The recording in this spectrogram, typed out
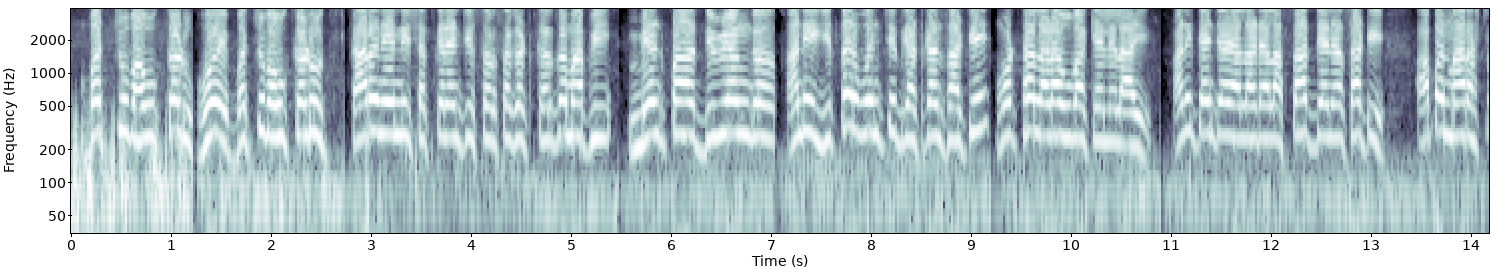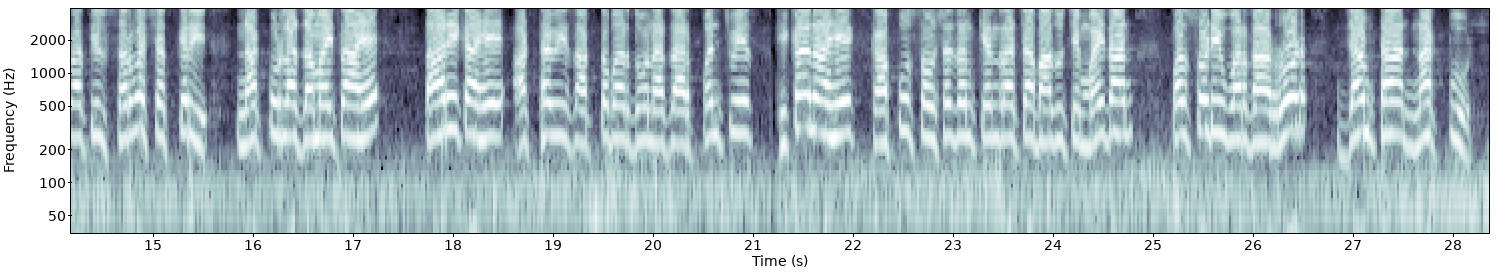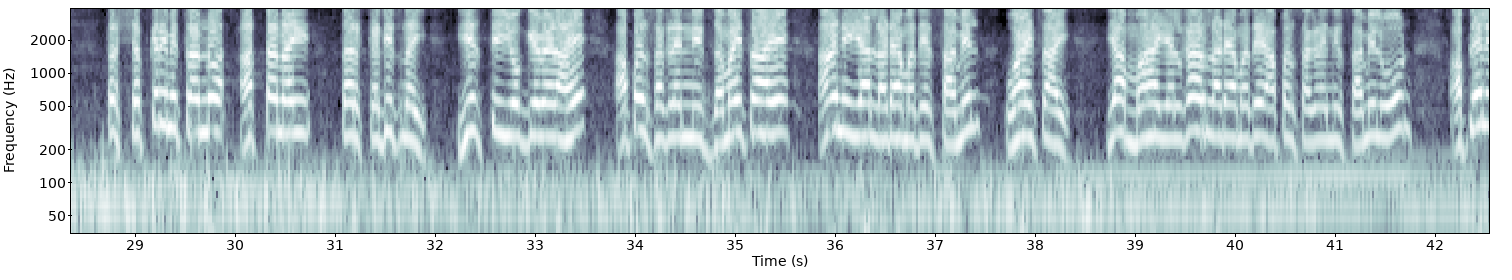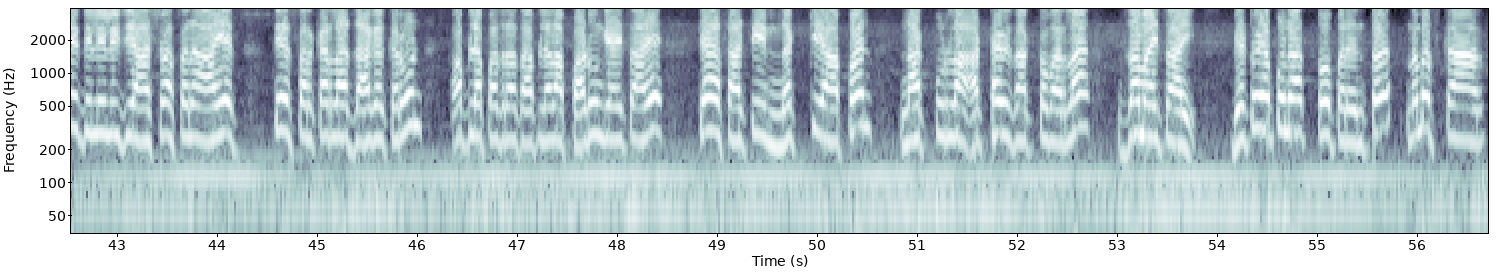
बच्चू भाऊ कडू. होय बच्चू भाऊ कडूच. कारण यांनी शेतकऱ्यांची सरसगट कर्जमाफी मेंढपाळ दिव्यांग आणि इतर वंचित घटकांसाठी मोठा लढा उभा केलेला आहे. आणि त्यांच्या या लढ्याला साथ देण्यासाठी आपण महाराष्ट्रातील सर्व शेतकरी नागपूरला जमायचं आहे. तारीख आहे अठ्ठावीस ऑक्टोबर दोन हजार पंचवीस. ठिकाण आहे कापूस संशोधन केंद्राच्या बाजूचे मैदान परसोडी वर्धा रोड जामठा नागपूर. तर शेतकरी मित्रांनो आत्ता नाही तर कधीच नाही. हीच ती योग्य वेळ आहे. आपण सगळ्यांनी जमायचं आहे आणि या लढ्यामध्ये सामील व्हायचं आहे. या महाएल्गार लढ्यामध्ये आपण सगळ्यांनी सामील होऊन आपल्याला दिलेली जी आश्वासनं आहेत ते सरकारला जाग करून आपल्या पदरात आपल्याला पाडून घ्यायचं आहे. त्यासाठी नक्की आपण नागपूरला अठ्ठावीस ऑक्टोबरला जमायचं आहे. भेटूया पुन्हा तोपर्यंत नमस्कार.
